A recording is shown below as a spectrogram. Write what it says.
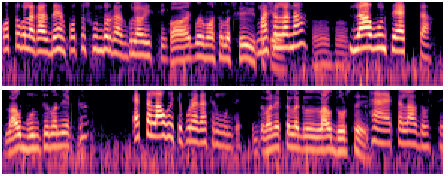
কতগুলা গাছ দেখেন কত সুন্দর গাছগুলা হয়েছে হ্যাঁ একবার মাশাআল্লাহ সেই। মাসাল্লাহ না? হ্যাঁ হ্যাঁ। লাউ বুনছে একটা। লাউ বুনছে মানে একটা? একটা লাউ হয়েছে পুরা গাছের মধ্যে। মানে একটা লাউ ধরছে? হ্যাঁ একটা লাউ ধরছে।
